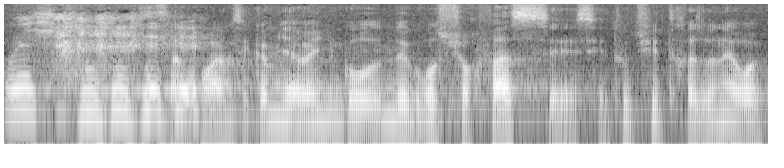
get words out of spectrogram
Oui. c'est le problème, c'est comme il y avait une gros- de grosses surfaces, c'est tout de suite très onéreux.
